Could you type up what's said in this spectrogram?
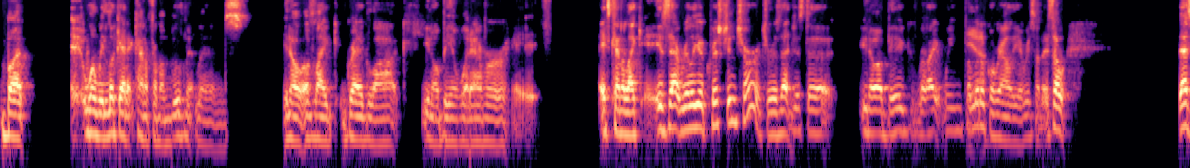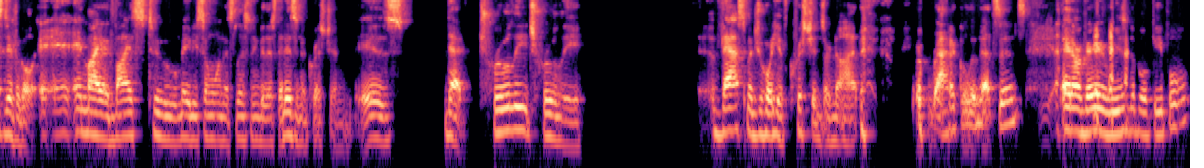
But eh, when we look at it kind of from a movement lens, you know, of like Greg Locke, you know, being whatever, it, it's kind of like, is that really a Christian church or is that just a, you know, a big right wing political yeah. rally every Sunday? So that's difficult. And my advice to maybe someone that's listening to this that isn't a Christian is that truly, truly, vast majority of Christians are not radical in that sense yeah. and are very reasonable people.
